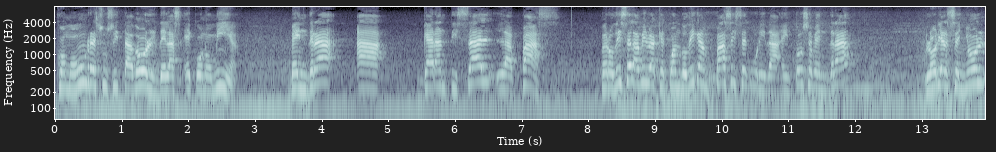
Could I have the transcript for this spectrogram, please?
como un resucitador de las economías. Vendrá a garantizar la paz. Pero dice la Biblia que cuando digan paz y seguridad, entonces vendrá, gloria al Señor,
